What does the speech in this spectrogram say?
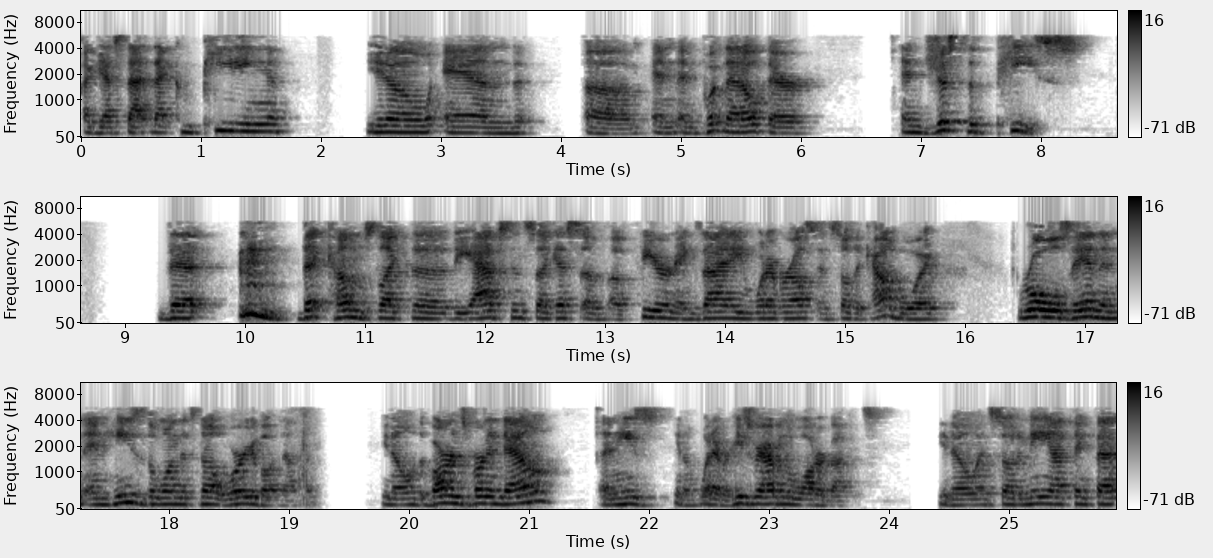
I guess that that competing, you know, and um, and and putting that out there, and just the peace that that comes like the the absence, I guess, of, of fear and anxiety and whatever else. And so the cowboy rolls in and, and he's the one that's not worried about nothing. You know, the barn's burning down and he's, you know, whatever. He's grabbing the water buckets. You know, and so to me I think that,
